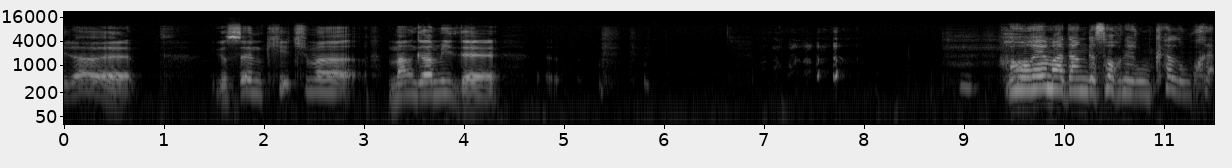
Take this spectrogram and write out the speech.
իրավ է գսեն քիչմը մանգամիդ է Հողե մադան գսողներուն քլուխը։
